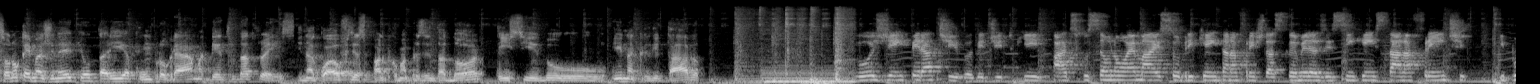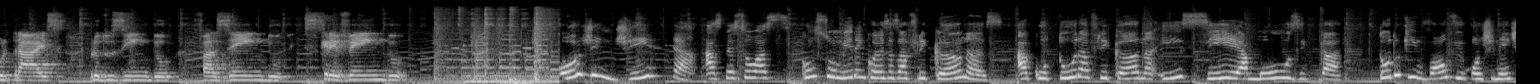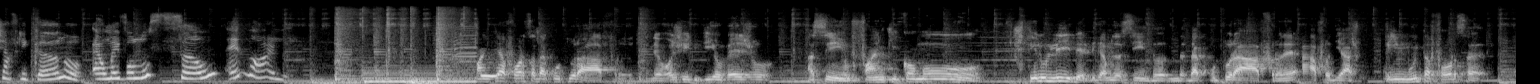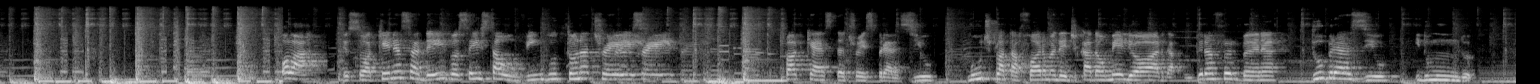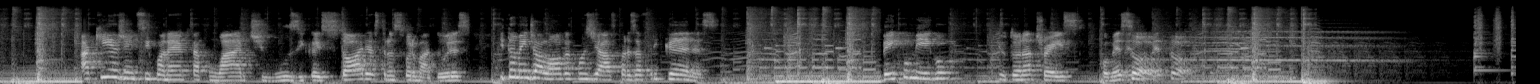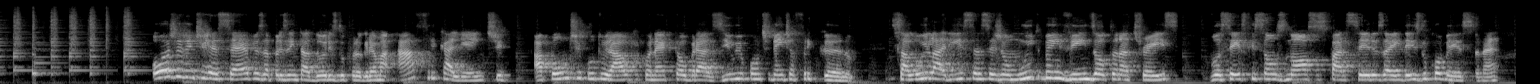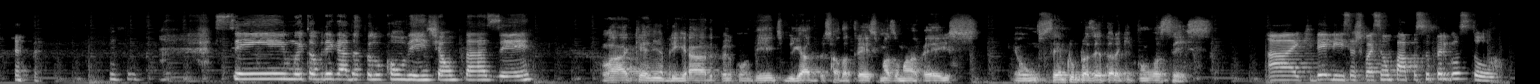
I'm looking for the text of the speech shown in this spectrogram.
Só nunca imaginei que eu estaria com um programa dentro da Trace, e na qual eu fizesse parte como apresentador. Tem sido inacreditável hoje é imperativo. Acredito que a discussão não é mais sobre quem está na frente das câmeras, e sim quem está na frente e por trás, produzindo, fazendo, escrevendo. Hoje em dia, as pessoas consumirem coisas africanas, a cultura africana em si, a música, tudo que envolve o continente africano é uma evolução enorme. Funk é a força da cultura afro, entendeu? Hoje em dia eu vejo assim o funk como estilo líder, digamos assim, do, da cultura afro, né? Afrodiáspora. Tem muita força. Olá, eu sou a Kenia Sadei e você está ouvindo Tona Trace, podcast da Trace Brasil, multiplataforma dedicada ao melhor da cultura afro-urbana do Brasil e do mundo. Aqui a gente se conecta com arte, música, histórias transformadoras e também dialoga com as diásporas africanas. Vem comigo que o Tona Trace começou. começou. Hoje a gente recebe os apresentadores do programa Africaliente, a ponte cultural que conecta o Brasil e o continente africano. Salu e Larissa, sejam muito bem-vindos ao Tona Trace, vocês que são os nossos parceiros aí desde o começo, né? Sim, muito obrigada pelo convite, é um prazer. Olá, Kenia, obrigado pelo convite, obrigado pessoal da Trace mais uma vez. É um, sempre um prazer estar aqui com vocês. Ai, que delícia, acho que vai ser um papo super gostoso.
